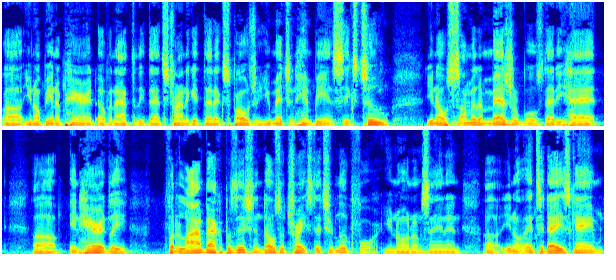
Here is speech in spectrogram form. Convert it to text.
uh, you know, being a parent of an athlete that's trying to get that exposure. You mentioned him being six two you know, some of the measurables that he had uh, inherently for the linebacker position, those are traits that you look for. You know what I'm saying? And uh, you know, in today's game,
